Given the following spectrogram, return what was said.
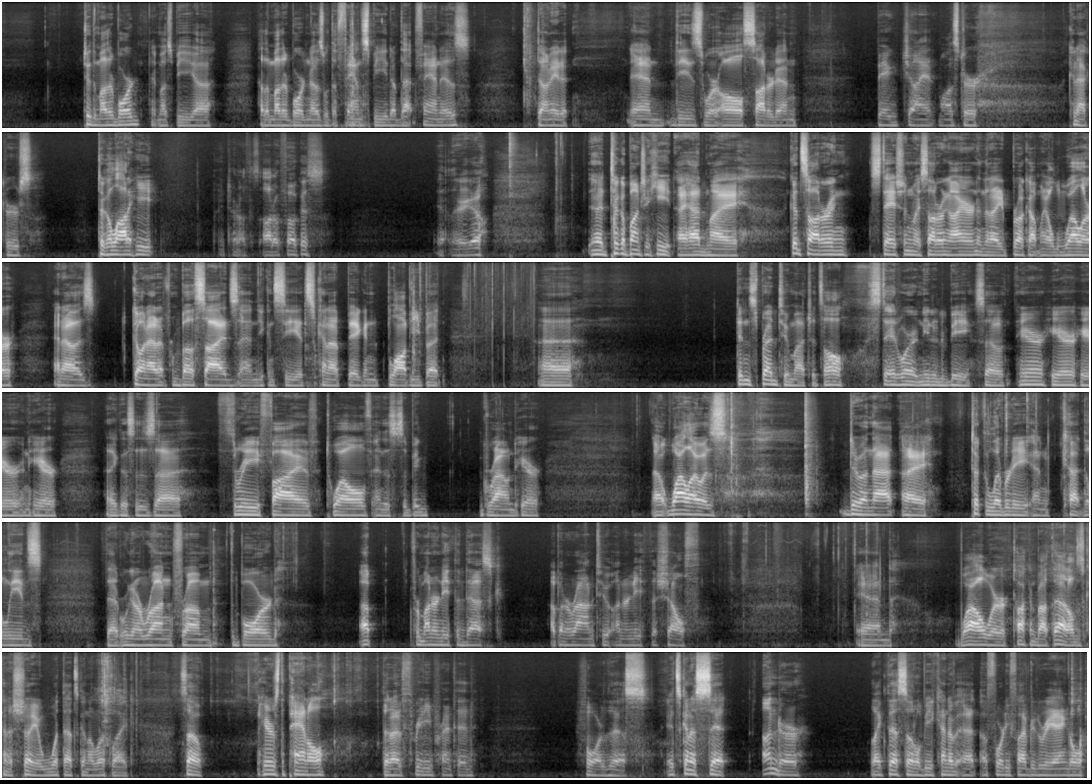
to the motherboard. It must be uh, how the motherboard knows what the fan speed of that fan is. Donate it. And these were all soldered in big, giant monster connectors. Took a lot of heat. Let me turn off this autofocus. Yeah, there you go it took a bunch of heat. I had my good soldering station, my soldering iron, and then I broke out my old Weller and I was going at it from both sides and you can see it's kind of big and blobby, but uh, didn't spread too much. It's all stayed where it needed to be. So here, here, here, and here. I think this is uh, 3, 5, 12, and this is a big ground here. Uh, while I was doing that, I took the liberty and cut the leads that we're gonna run from the board up from underneath the desk, up and around to underneath the shelf. And while we're talking about that, I'll just kind of show you what that's gonna look like. So here's the panel that I've 3D printed for this. It's gonna sit under like this, so it'll be kind of at a 45 degree angle.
